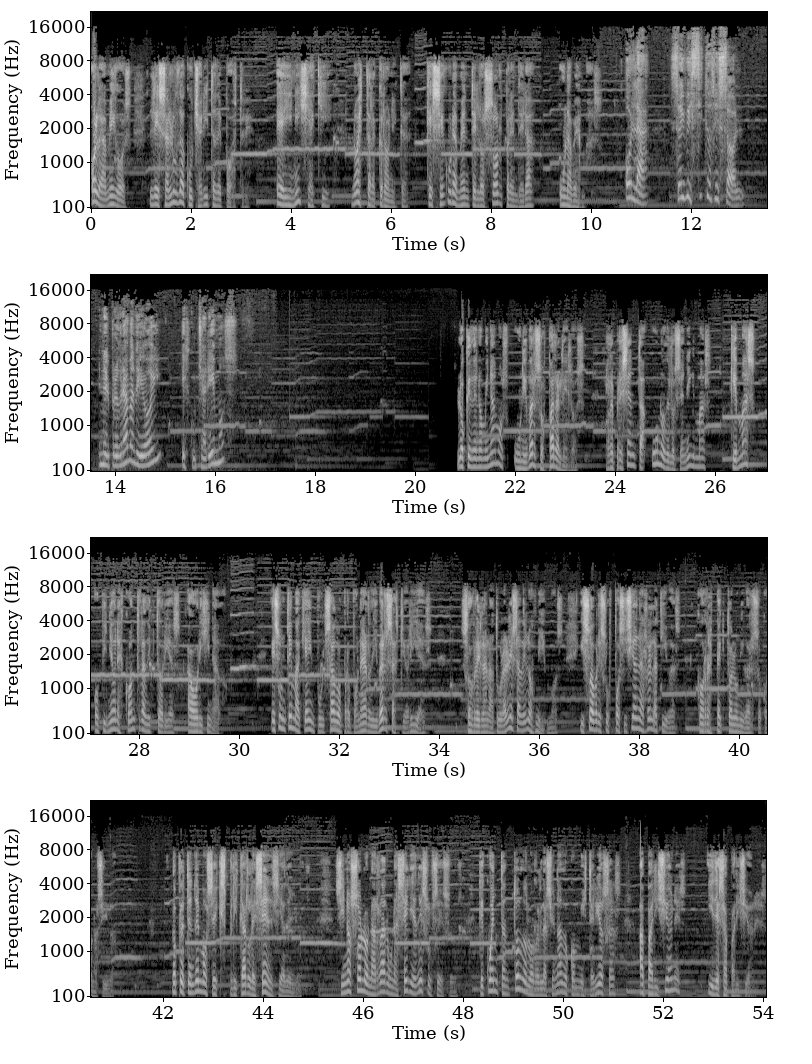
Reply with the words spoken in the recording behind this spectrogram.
Hola amigos, les saluda Cucharita de Postre e inicia aquí nuestra crónica que seguramente los sorprenderá una vez más. Hola, soy Besitos de Sol. En el programa de hoy escucharemos Lo que denominamos universos paralelos representa uno de los enigmas que más opiniones contradictorias ha originado. Es un tema que ha impulsado a proponer diversas teorías sobre la naturaleza de los mismos y sobre sus posiciones relativas con respecto al universo conocido. No pretendemos explicar la esencia de ellos, sino solo narrar una serie de sucesos que cuentan todo lo relacionado con misteriosas apariciones y desapariciones.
